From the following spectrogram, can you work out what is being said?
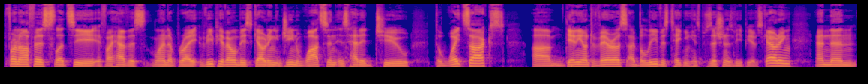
front office. Let's see if I have this lined up right. VP of MLB scouting Gene Watson is headed to the White Sox. Um, Danny Ontiveros, I believe, is taking his position as VP of scouting, and then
